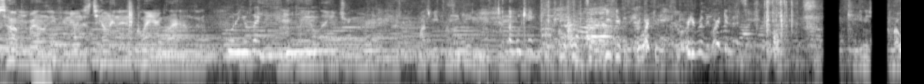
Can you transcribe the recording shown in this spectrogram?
What's bro? If you know, I'm just chilling in the clan clan. What are you playing? I'm playing playing trick man. Watch me play a game. Play. Oh, okay. Oh, oh, sorry. You, you're working. You're really working that. Kicking this bro.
